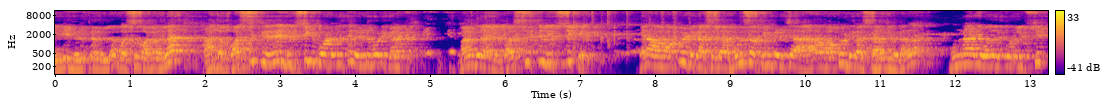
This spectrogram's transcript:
எங்கேயும் நிறுத்துறது இல்லை பஸ் வர்றதில்ல. அந்த பஸ்ஸுக்கு லிப்ஸ்டிக் போட்டதுக்கு ரெண்டு கோடி கணக்கு. மறந்துடுறாங்க பஸ்ஸுக்கு லிப்ஸ்டிக் ஏன்னா அவங்க அப்பா வீட்டு காசு இல்ல. முழுசா பிங்க் அடிச்சா அவங்க அப்பா வீட்டு காசு கரைஞ்சு போயிடாத முன்னாடி உதவிக்கு ஒரு லிப்ஸ்டிக்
